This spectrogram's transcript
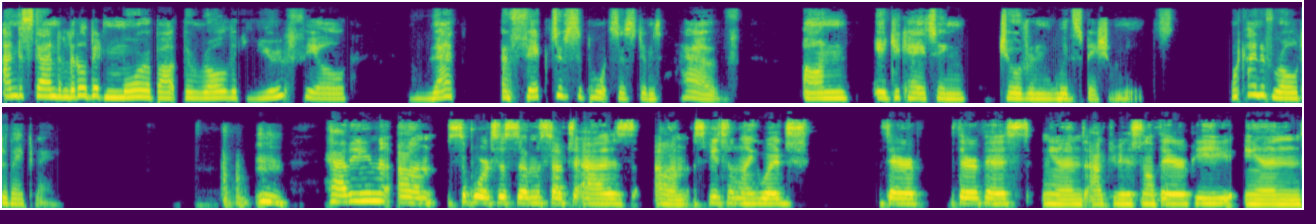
understand a little bit more about the role that you feel that effective support systems have on educating children with special needs. What kind of role do they play? Having um, support systems such as um, speech and language ther- therapist and occupational therapy and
